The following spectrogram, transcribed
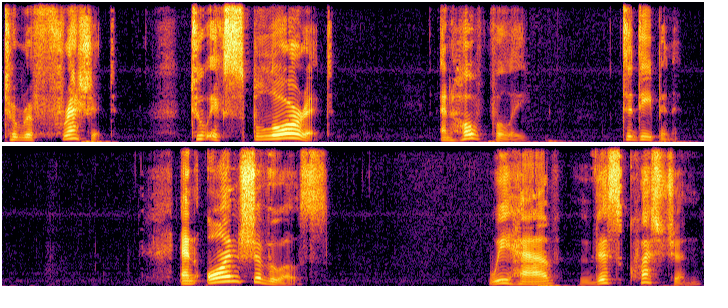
to refresh it, to explore it, and hopefully to deepen it. And on Shavuos, we have this question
